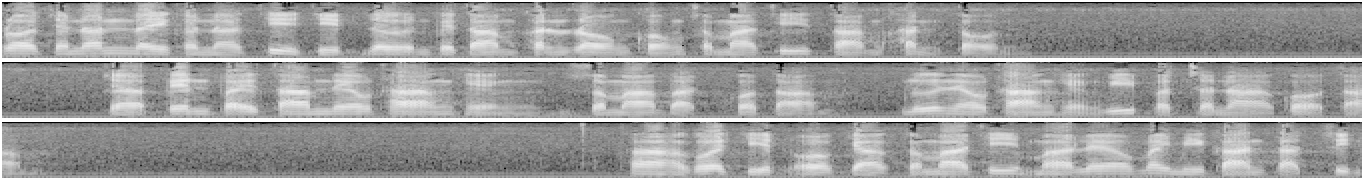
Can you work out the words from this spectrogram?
เพราะฉะนั้นในขณะที่จิตเดินไปตามคันรองของสมาธิตามขั้นตอน จะเป็นไปตามแนวทางแห่งสมาบัติก็ตาม หรือแนวทางแห่งวิปัสสนาก็ตาม ถ้าก็จิตออกจากสมาธิมาแล้วไม่มีการตัดสิน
